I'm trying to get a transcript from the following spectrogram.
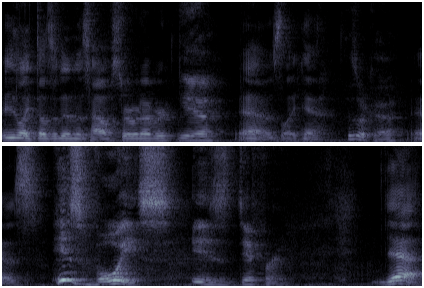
He like does it in his house or whatever. Yeah, Yeah, I was like, yeah, It was okay. It was His voice is different. yeah.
